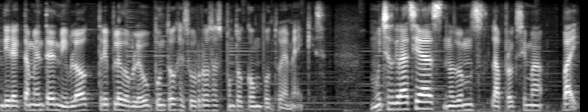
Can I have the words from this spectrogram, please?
directamente en mi blog www.jesurrosas.com.mx. Muchas gracias, nos vemos la próxima, bye.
